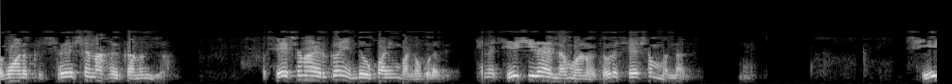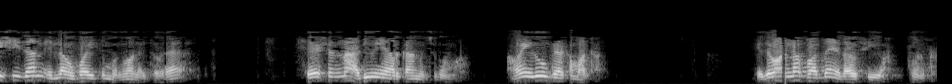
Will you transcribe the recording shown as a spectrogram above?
பகவானுக்கு சேஷனாக இருக்கான்னு சொல்லுவான் சேஷனா இருக்க எந்த உபாயம் பண்ணக்கூடாது. ஏன்னா சேஷிதான் எல்லாம் பண்ணுவே தவிர சேஷம் பண்ணாது. சேஷிதான் எல்லா உபாயத்தையும் பண்ணுவானே தவிர சேஷன்னா அடிமையா இருக்கான்னு வச்சுக்கோங்க. அவன் எதுவும் கேட்க மாட்டான். எதுவான்னா பார்த்தா ஏதாவது செய்வான் உனக்கு.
